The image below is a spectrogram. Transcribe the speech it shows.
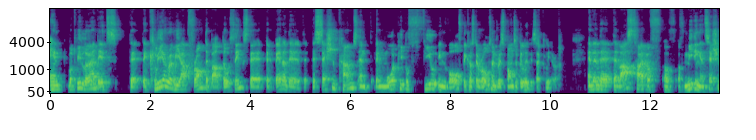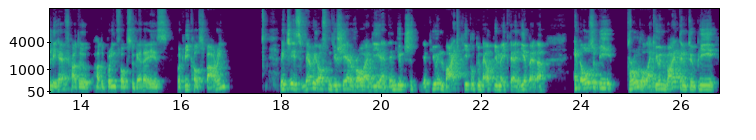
And what we learned is that the clearer we are upfront about those things, the, the better the, the, the session comes and the more people feel involved because the roles and responsibilities are clearer. And then the, the last type of, of, of meeting and session we have, how to how to bring folks together, is what we call sparring, which is very often you share a raw idea and then you just you invite people to help you make the idea better, and also be brutal. Like you invite them to be,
